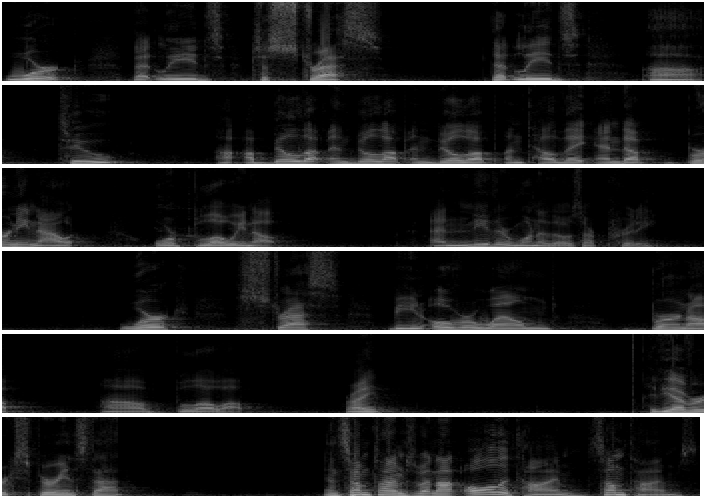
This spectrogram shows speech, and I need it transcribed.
work that leads to stress, that leads uh, to a build up and build up and build up until they end up burning out or blowing up. And neither one of those are pretty. Work, stress, being overwhelmed, burn up, uh, blow up, right? Have you ever experienced that? And sometimes, but not all the time, sometimes,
